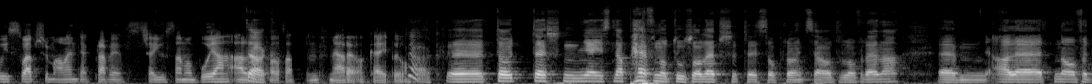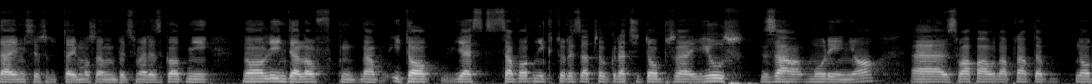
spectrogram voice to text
swój słabszy moment, jak prawie strzelił samobuja, ale Tak. poza tym w miarę okej był. Tak, e, to też nie jest na pewno dużo lepszy to jest obrońca od Lovrena, em, ale no wydaje mi się, że tutaj możemy być w miarę zgodni. No Lindelof no, i to jest zawodnik, który zaczął grać dobrze już za Mourinho. E, złapał naprawdę no,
